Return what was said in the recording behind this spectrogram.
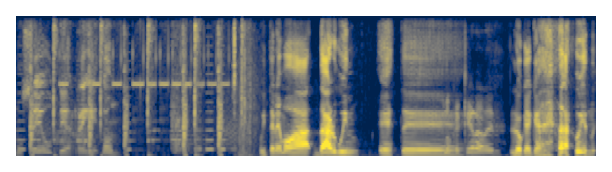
Museo de Reggaetón. Hoy tenemos a Darwin, este Lo que queda de él. lo que queda de Darwin.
